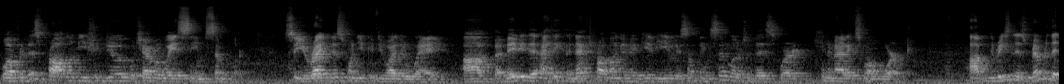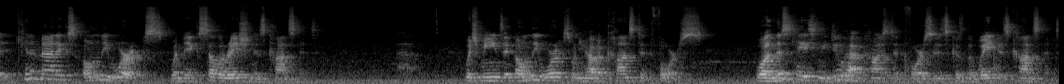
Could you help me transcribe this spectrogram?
Well, for this problem, you should do it whichever way seems simpler. So you're right, this one you could do either way. Uh, but maybe the, I think the next problem I'm going to give you is something similar to this where kinematics won't work. Um, the reason is remember that kinematics only works when the acceleration is constant, which means it only works when you have a constant force. Well, in this case, we do have constant forces because the weight is constant.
